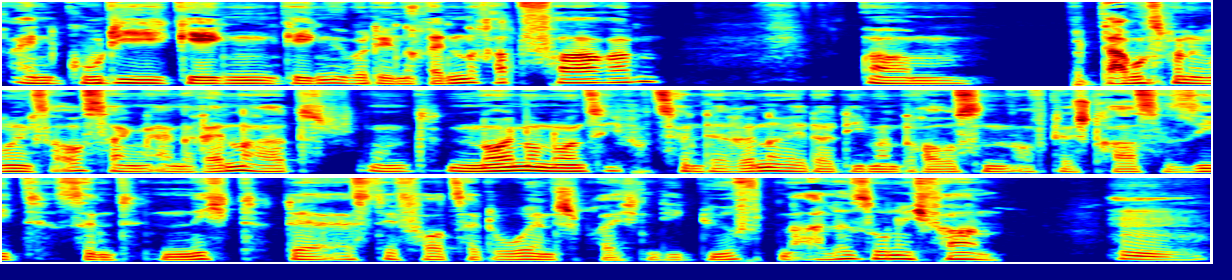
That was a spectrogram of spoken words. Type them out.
ein Goodie gegen, gegenüber den Rennradfahrern. Ähm, da muss man übrigens auch sagen, ein Rennrad und 99 Prozent der Rennräder, die man draußen auf der Straße sieht, sind nicht der STVZO entsprechend. Die dürften alle so nicht fahren. Hm.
